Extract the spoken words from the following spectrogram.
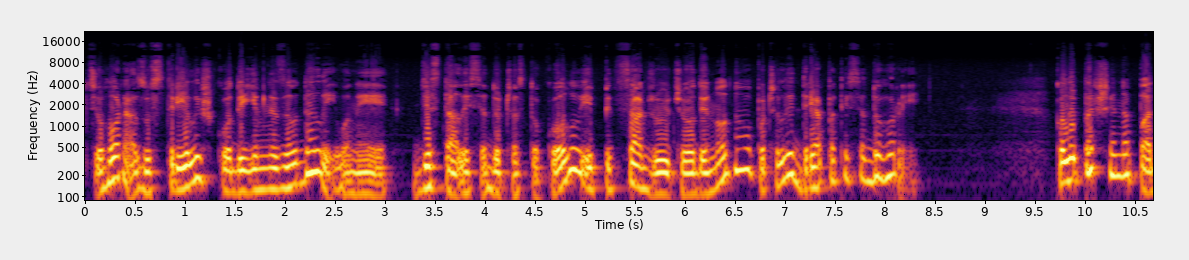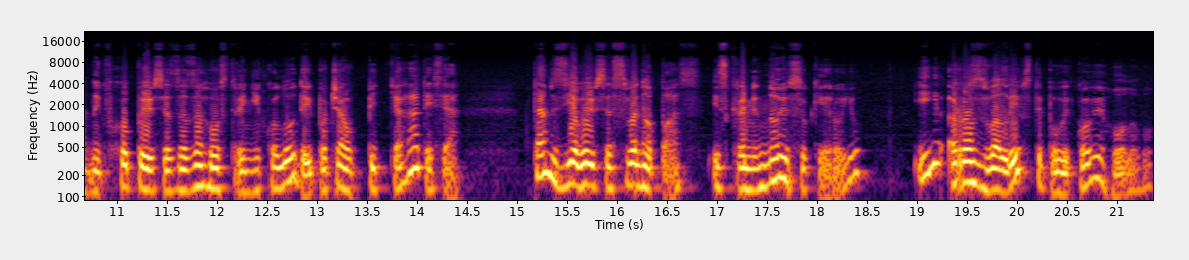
Цього разу стріли шкоди їм не завдали. Вони дісталися до частоколу і, підсаджуючи один одного, почали дряпатися догори. Коли перший нападник вхопився за загострені колоди і почав підтягатися, там з'явився свинопас із кремінною сукирою і розвалив степовикові голову.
